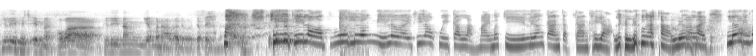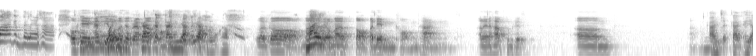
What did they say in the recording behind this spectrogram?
พี่ลี่พิชเอ็นหน่อยเพราะว่าพี่ลี่นั่งเงียบมานานแล้วเดี๋ยวจะเซ็งนะพี่พี่รอพูดเรื่องนี้เลยที่เราคุยกันหลังไมค์เมื่อกี้เรื่องการจัดการขยะหรือเรื่องอาหารเรื่องอะไร เรื่องนี้ว่ากันไปเลยค่ะ โอเคงั้นเดี๋ยวเราจะ wrap การ up จัดของการคุณอยากอยากรู้ครับ แล้วก็ไม่มาเดี๋ยวมาต่อประเด็นของทางอะไรนะครับ คุณคริสเอ่ออะ การจัดการขยะ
